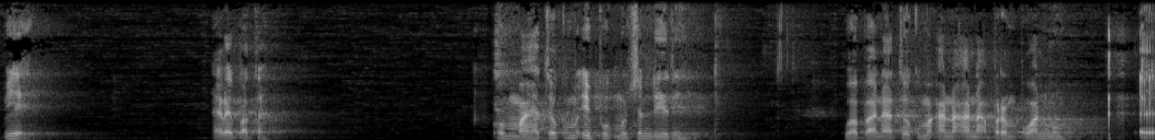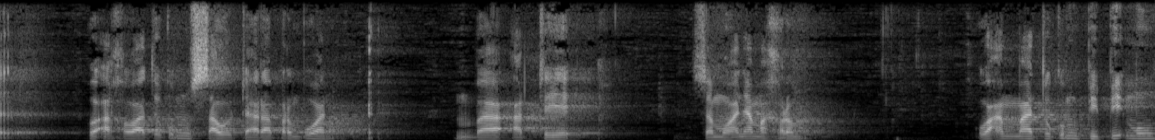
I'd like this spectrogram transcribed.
Piye? Repot Ummahatukum ibumu sendiri. Wa banatukum anak-anak perempuanmu. Wa akhwatukum saudara perempuan. Mbak, adik, semuanya mahram. Wa ammatukum bibikmu.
